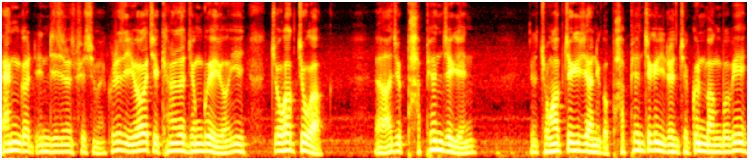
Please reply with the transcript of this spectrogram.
angered indigenous fishermen. 그래서 이와 같이 캐나다 정부에요. 이 조각조각 아주 파편적인 종합적이지 아니고 파편적인 이런 접근 방법이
